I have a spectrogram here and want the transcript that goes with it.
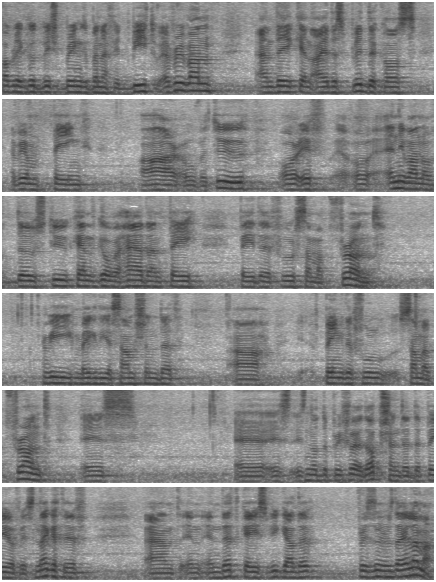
public good which brings benefit B to everyone, and they can either split the cost, everyone paying R over 2, or if or any one of those two can go ahead and pay, pay the full sum up front. We make the assumption that uh, paying the full sum up front is, uh, is, is not the preferred option, that the payoff is negative, and in, in that case, we got a prisoner's dilemma.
